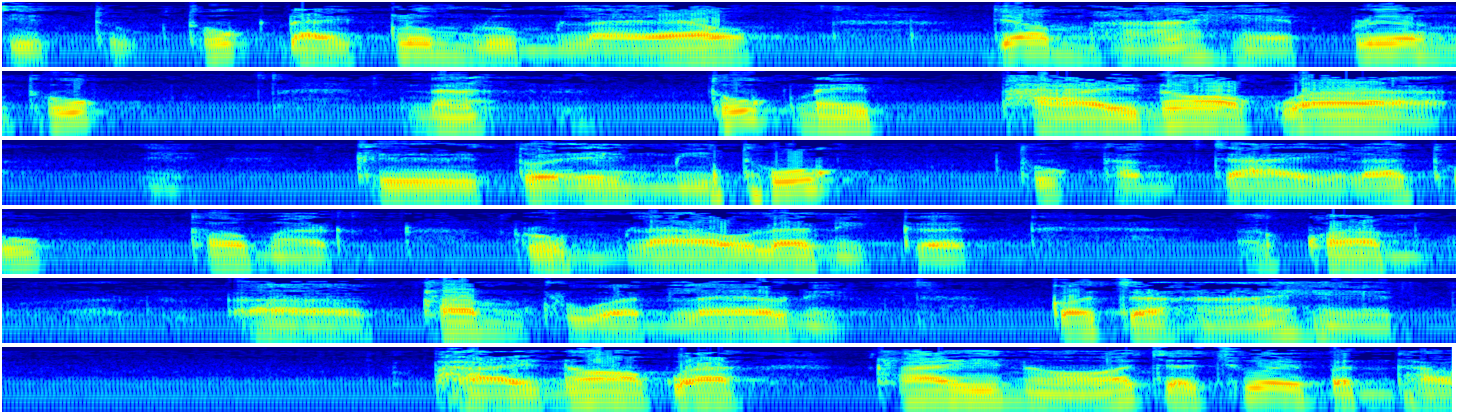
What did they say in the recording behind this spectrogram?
จิตถูกทุกข์ใดกลุ่มลุมแล้ว ย่อมหาเหตุเปื้องทุกข์นะทุกข์ในภายนอกว่าเนี่ยคือตัวเองมีทุกข์ทุกข์ทางใจและทุกข์เข้ามารุมเร้าแล้วนี่เกิดความคล่ำครวญแล้วนี่ก็จะหาเหตุภายนอกว่า ใครหนอจะช่วยบรรเทา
